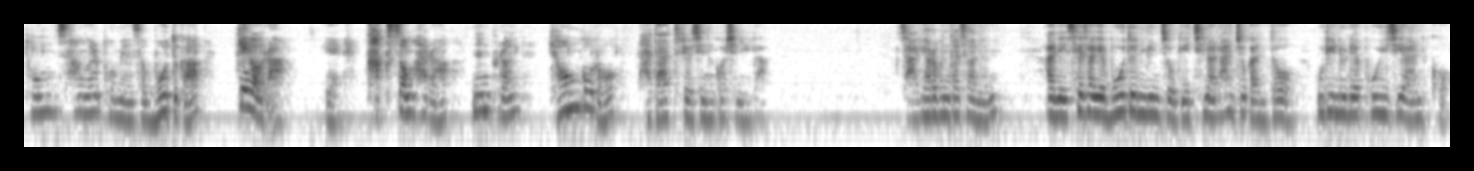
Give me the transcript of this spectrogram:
동상을 보면서 모두가 깨어라, 예, 각성하라는 그런 경고로 받아들여지는 것입니다. 자, 여러분과 저는 아니 세상의 모든 민족이 지난 한 주간도 우리 눈에 보이지 않고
